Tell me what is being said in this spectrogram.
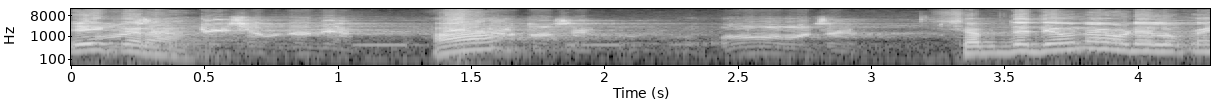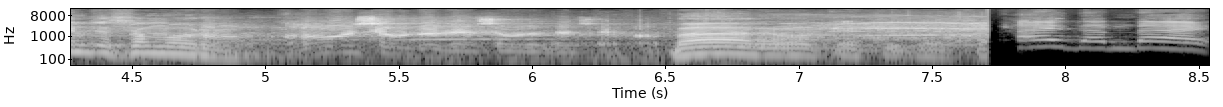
ते हो, करा ते शब्द द्या. हा? हो हो शब्द देऊ ना एवढ्या लोकांच्या समोर. हो शब्द द्या शब्द द्या साहेब. बरं ओके ठीक आहे. काय धंदा आहे.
